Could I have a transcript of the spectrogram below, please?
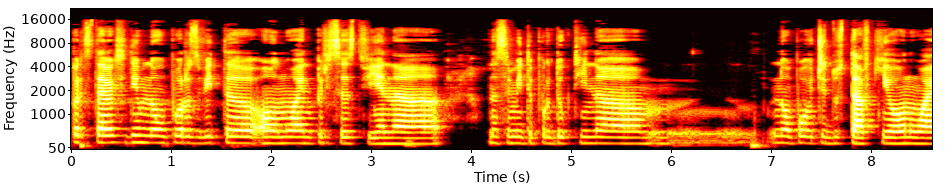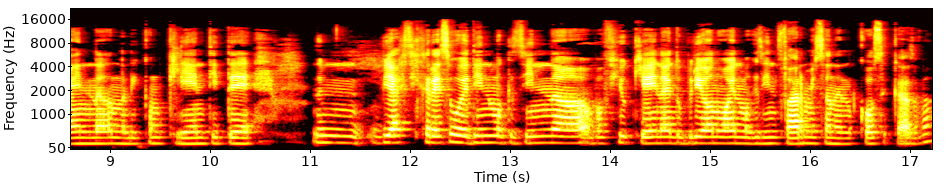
представях си да има много по-развит а, онлайн присъствие на, на самите продукти, на много повече доставки онлайн нали, към клиентите. Бях си харесала един магазин а, в UK, най-добрият онлайн магазин Farmison Co се казва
